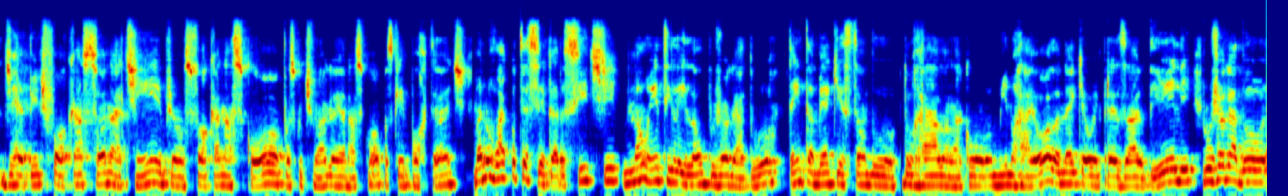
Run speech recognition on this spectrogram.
de repente focar só na Champions, focar nas Copas, continuar ganhando as Copas, que é importante. Mas não vai acontecer, cara. O City não entra em leilão pro jogador. Tem também a questão do, do Haaland lá com o Mino Raiola, né? Que é o empresário dele. Pro jogador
